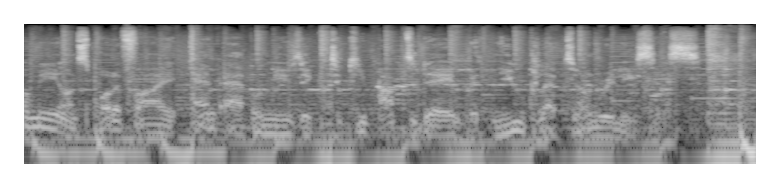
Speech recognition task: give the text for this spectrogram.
Follow me on Spotify and Apple Music to keep up to date with new Claptone releases.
